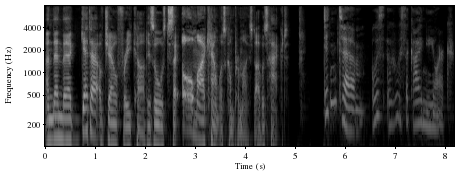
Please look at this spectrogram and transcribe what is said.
And then their get out of jail free card is always to say, Oh, my account was compromised. I was hacked. Didn't um who was who was the guy in New York?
